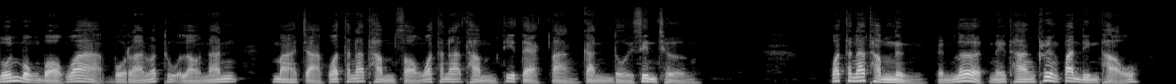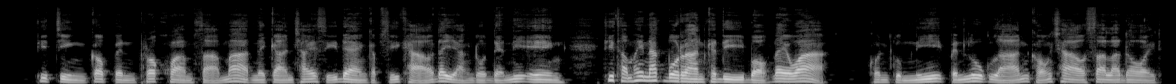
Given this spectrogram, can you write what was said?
ล้วนบ่งบอกว่าโบราณวัตถุเหล่านั้นมาจากวัฒนธรรมสองวัฒนธรรมที่แตกต่างกันโดยสิ้นเชิง วัฒนธรรมหนึ่งเป็นเลิศในทางเครื่องปั้นดินเผา ที่จริงก็เป็นเพราะความสามารถในการใช้สีแดงกับสีขาวได้อย่างโดดเด่นนี่เอง ที่ทำให้นักโบราณคดีบอกได้ว่า คนกลุ่มนี้เป็นลูกหลานของชาวซาลาดอยด์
